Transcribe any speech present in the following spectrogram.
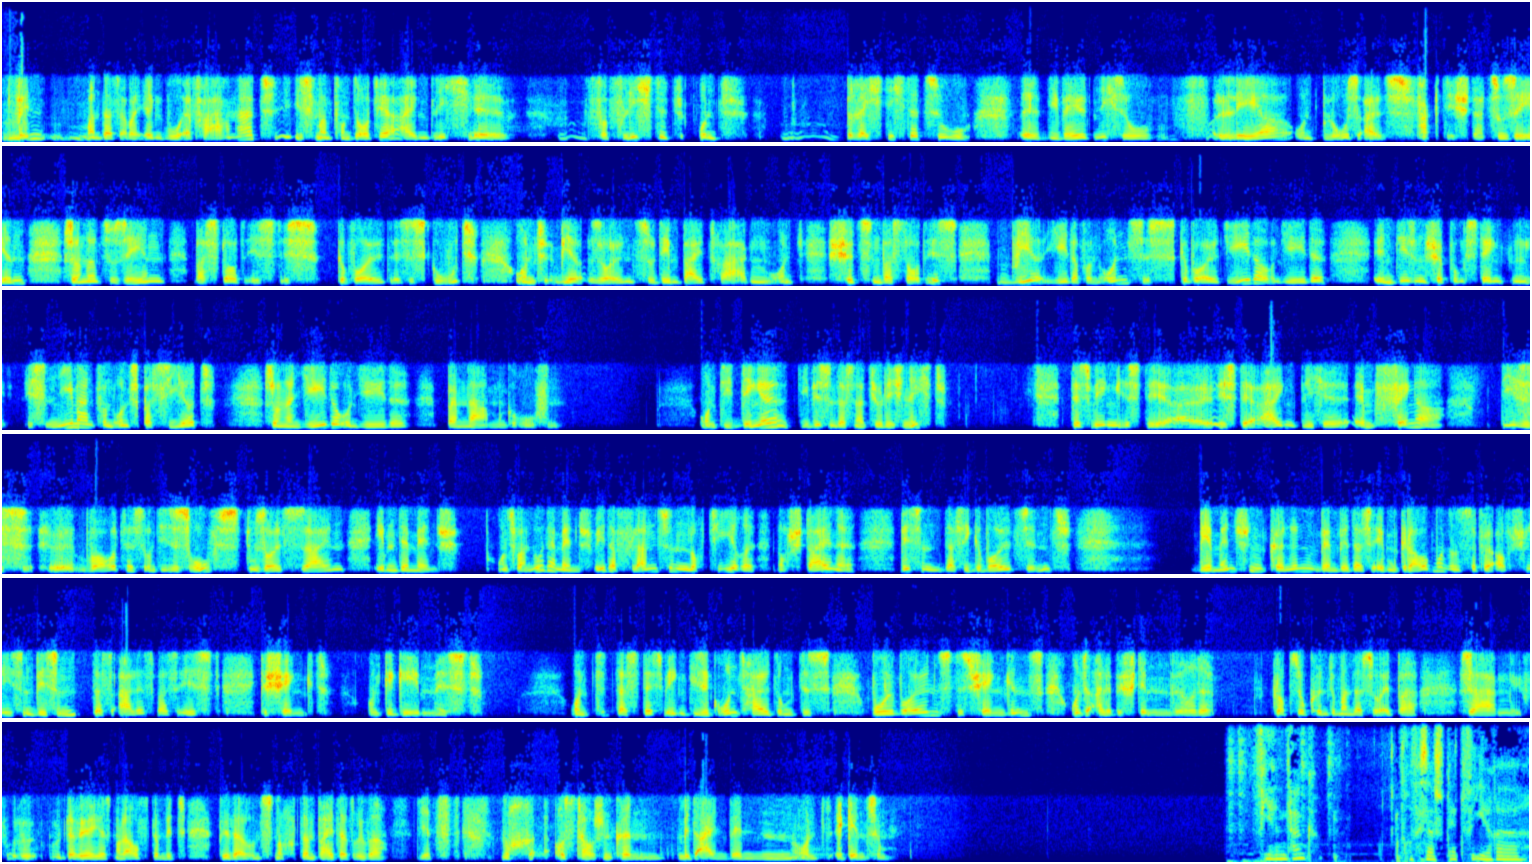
Wenn man das aber irgendwo erfahren hat, ist man von dort her eigentlich äh, verpflichtet und berechtigt dazu, äh, die Welt nicht so leer und bloß als da zu sehen, sondern zu sehen, was dort ist, ist gewollt, es ist gut und wir sollen zu dem beitragen und schützen, was dort ist. Wir, jeder von uns ist gewollt, jeder und jede in diesem Schöpfungsdenken ist niemand von uns passiert, sondern jede und jede beim Namen gerufen. Und die Dinge, die wissen das natürlich nicht. Deswegen ist der, ist der eigentliche Empfänger dieses äh, Wortes und dieses Rufs, du sollst sein, eben der Mensch. Und zwar nur der Mensch. Weder Pflanzen noch Tiere noch Steine wissen, dass sie gewollt sind. Wir Menschen können, wenn wir das eben glauben und uns dafür aufschließen, wissen, dass alles, was ist, geschenkt und gegeben ist. Und dass deswegen diese Grundhaltung des Wohlwollens, des Schenkens uns alle bestimmen würde. Ich glaube, so könnte man das so etwa sagen. Ich, äh, da höre ich erstmal auf, damit wir da uns noch dann weiter drüber jetzt noch austauschen können mit Einwänden und Ergänzungen. Vielen Dank, Professor Splett, für Ihre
